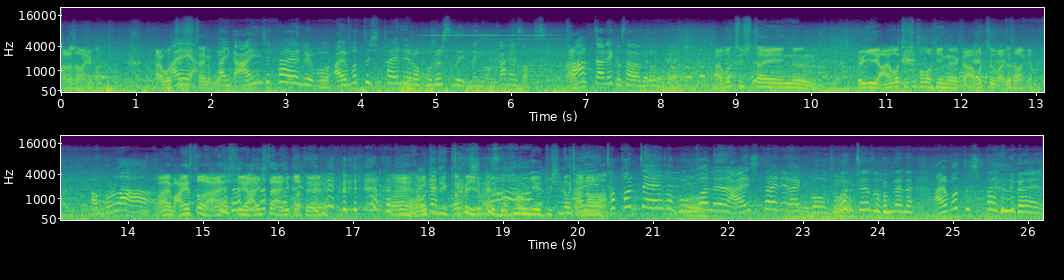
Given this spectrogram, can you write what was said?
다른 사람 아닐까? 알버트 아니, 슈타인은 뭐야? 아니 그러니까 아인슈타인을 뭐 알버트 슈타인으로 부를 수도 있는 건가 해서 과학자리 그 사람도 근데 알버트 슈타인은 여기 알버트 슈퍼마켓 있는 그 알버트 사람 아니야? 아 몰라 아 망했어 아이씨 아인슈타인 아닐 것 같아 아, 어쩐지 그러니까- 카페 이름부터 누구는 게 좀 심상치 않아 아니 첫 번째에서 본 어. 거는 아인슈타인이라 했고 두 어. 번째에서 본 데는 알버트 슈타인이래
